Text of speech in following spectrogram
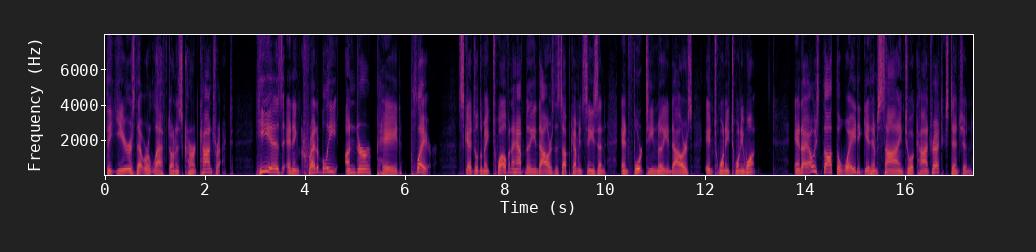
the years that were left on his current contract. He is an incredibly underpaid player, scheduled to make $12.5 million this upcoming season and $14 million in 2021. And I always thought the way to get him signed to a contract extension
